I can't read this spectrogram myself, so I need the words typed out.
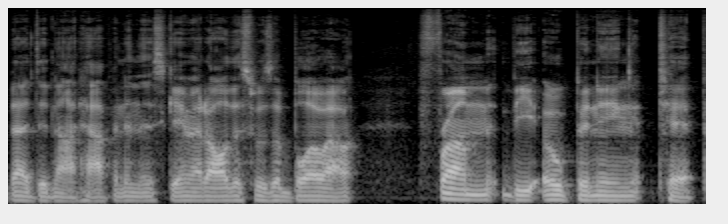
that did not happen in this game at all. This was a blowout from the opening tip.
